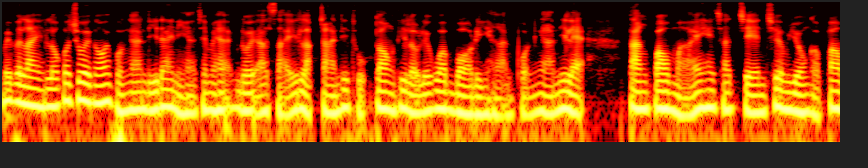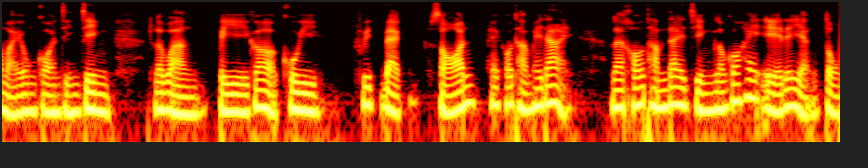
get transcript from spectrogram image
ไม่เป็นไรเราก็ช่วยเขาให้ผลงานดีได้นี่ฮะใช่ไหมฮะโดยอาศัยหลักการที่ถูกต้องที่เราเรียกว่าบริหารผลงานนี่แหละ ตั้งเป้าหมายให้ชัดเจน เชื่อมโยงกับเป้าหมายองค์กรจริง ๆ ระหว่างปีก็คุยฟีดแบ็กสอนให้เขาทำให้ได้ และเขาทำได้จริง เราก็ให้ A ได้อย่างตรง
